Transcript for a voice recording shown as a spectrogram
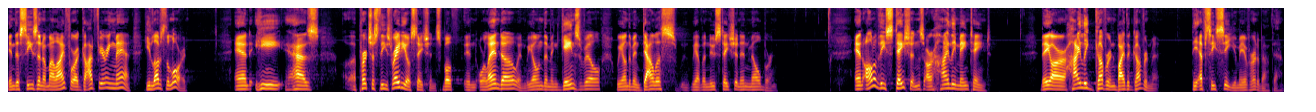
in this season of my life for a God fearing man. He loves the Lord. And he has uh, purchased these radio stations, both in Orlando and we own them in Gainesville, we own them in Dallas, we have a new station in Melbourne. And all of these stations are highly maintained. They are highly governed by the government, the FCC. You may have heard about that.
